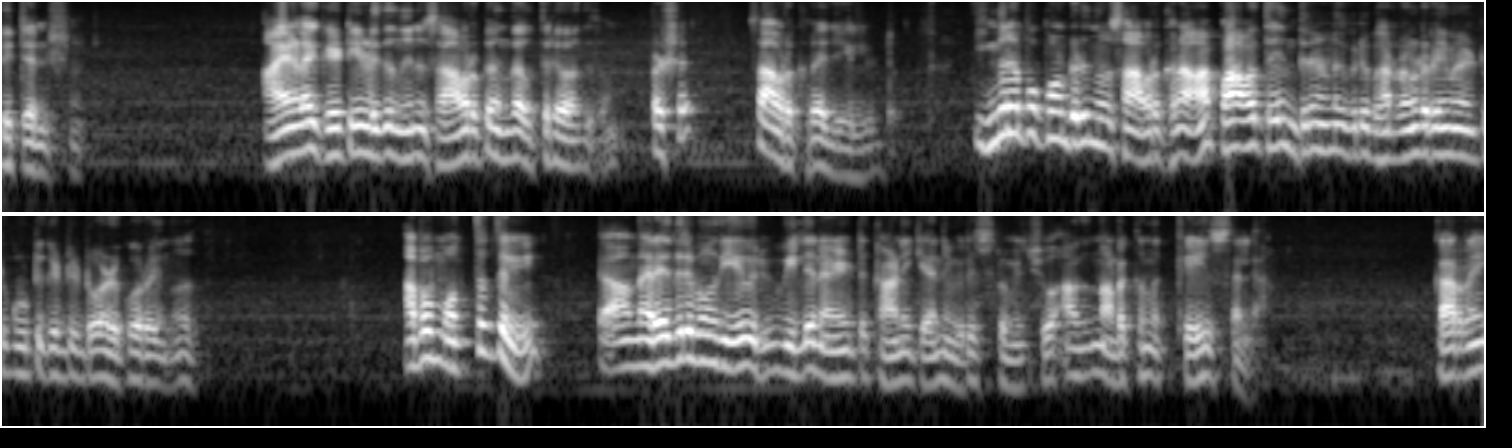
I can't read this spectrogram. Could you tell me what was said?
ഡിറ്റൻഷൻ അയാളെ കെട്ടിയെടുക്കുന്നതിന് സാവർക്കർ എന്താ ഉത്തരവാദിത്വം? പക്ഷേ സാവർക്കറെ ജയിലിലിട്ടു. ഇങ്ങനെ പൊയ്ക്കൊണ്ടിരുന്നു സാവർക്കർ. ആ പാവത്തെ എന്തിനാണ് ഇവർ ഭരണഘടനയുമായിട്ട് കൂട്ടിക്കെട്ടിയിട്ട് വഴക്ക് പറയുന്നത്? അപ്പോൾ മൊത്തത്തിൽ നരേന്ദ്രമോദിയെ ഒരു വില്ലനായിട്ട് കാണിക്കാൻ ഇവർ ശ്രമിച്ചു. അത് നടക്കുന്ന കേസല്ല. കാരണം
